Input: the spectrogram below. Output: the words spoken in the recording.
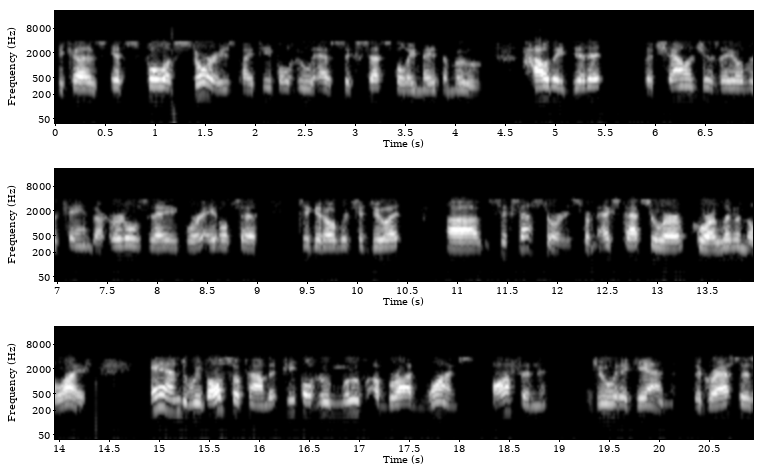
because it's full of stories by people who have successfully made the move, how they did it, the challenges they overcame, the hurdles they were able to, to get over to do it, uh, success stories from expats who are, who are living the life. And we've also found that people who move abroad once often do it again. The grass is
